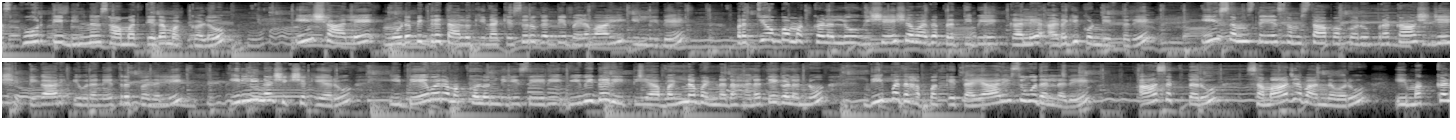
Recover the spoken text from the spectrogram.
ಸ್ಫೂರ್ತಿ ಭಿನ್ನ ಸಾಮರ್ಥ್ಯದ ಮಕ್ಕಳು. ಈ ಶಾಲೆ ಮೂಡಬಿದ್ರೆ ತಾಲೂಕಿನ ಕೆಸರುಗದ್ದೆ ಬೆಳವಾಯಿ ಇಲ್ಲಿದೆ. ಪ್ರತಿಯೊಬ್ಬ ಮಕ್ಕಳಲ್ಲೂ ವಿಶೇಷವಾದ ಪ್ರತಿಭೆ, ಕಲೆ ಅಡಗಿಕೊಂಡಿರ್ತದೆ. ಈ ಸಂಸ್ಥೆಯ ಸಂಸ್ಥಾಪಕರು ಪ್ರಕಾಶ್ ಜೆ. ಶೆಟ್ಟಿಗಾರ್ ಇವರ ನೇತೃತ್ವದಲ್ಲಿ ಇಲ್ಲಿನ ಶಿಕ್ಷಕಿಯರು ಈ ದೇವರ ಮಕ್ಕಳೊಂದಿಗೆ ಸೇರಿ ವಿವಿಧ ರೀತಿಯ ಬಣ್ಣ ಬಣ್ಣದ ಹಣತೆಗಳನ್ನು ದೀಪದ ಹಬ್ಬಕ್ಕೆ ತಯಾರಿಸುವುದಲ್ಲದೆ ಆಸಕ್ತರು, ಸಮಾಜ ಬಾಂಧವರು ಈ ಮಕ್ಕಳ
